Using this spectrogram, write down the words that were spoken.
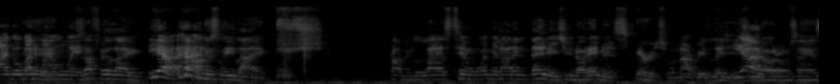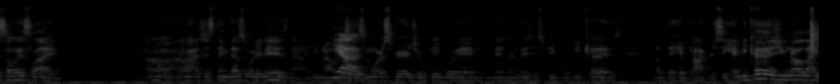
I go about it my own way." 'cause I feel like Yeah, honestly, like probably the last ten women I done dated, you know, they've been spiritual, not religious. Yeah. You know what I'm saying? So it's like, uh, I just think that's what it is now. You know, Yeah. it's, it's more spiritual people than than religious people because of the hypocrisy and because you know, like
